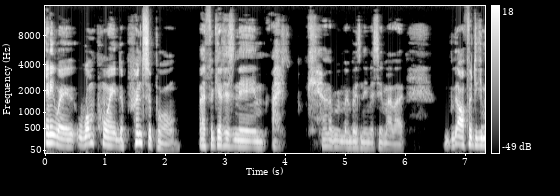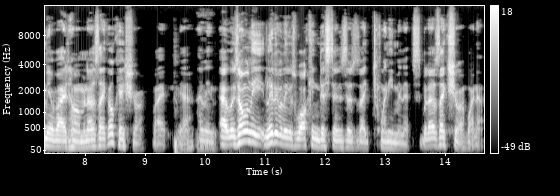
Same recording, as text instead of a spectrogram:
Anyway, one point, the principal, I forget his name. I cannot remember his name to save my life. Offered to give me a ride home, and I was like, okay, sure, right, yeah. I mean, I was only literally it was walking distance. It was like twenty minutes, but I was like, sure, why not?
